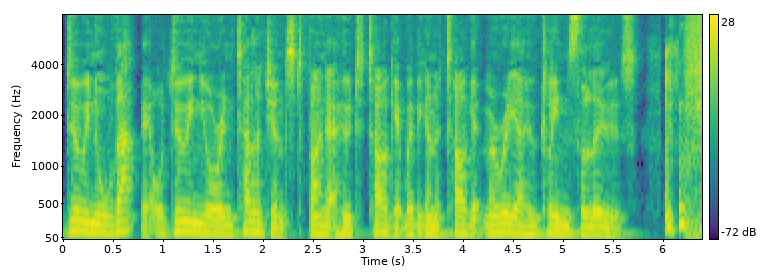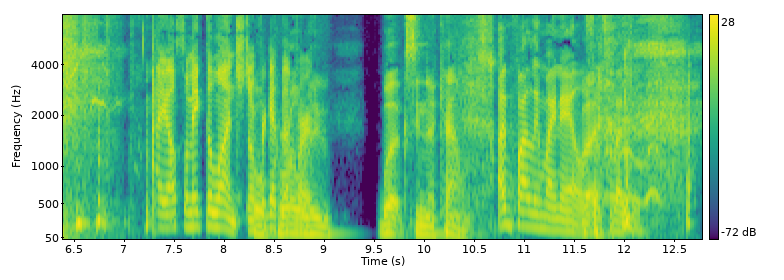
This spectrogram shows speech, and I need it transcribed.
doing all that bit, or doing your intelligence to find out who to target. Whether you're going to target Maria, who cleans the loos, I also make the lunch. Don't or forget that Carole, part. who works in accounts. I'm filing my nails. Right. That's what I do.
